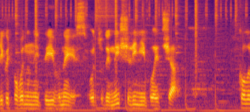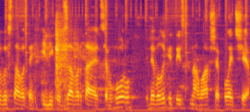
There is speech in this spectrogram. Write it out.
лікоть повинен йти вниз. От сюди, нижче лінії плеча. Коли ви ставите і лікоть завертається вгору, йде великий тиск на ваше плече.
